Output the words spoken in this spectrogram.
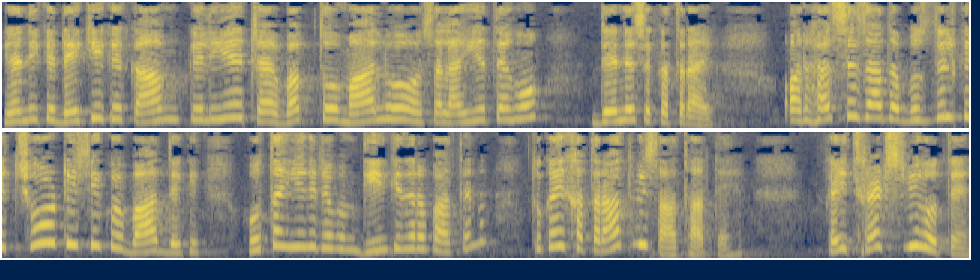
یعنی کہ نیکی کے کام کے لیے چاہے وقت ہو، مال ہو اور صلاحیتیں ہوں، دینے سے کترائے۔ اور حد سے زیادہ بزدل کی چھوٹی سی کوئی بات دیکھے ہوتا یہ کہ جب ہم دین کی طرف آتے ہیں نا، تو کئی خطرات بھی ساتھ آتے ہیں۔ کئی تھریٹس بھی ہوتے ہیں۔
